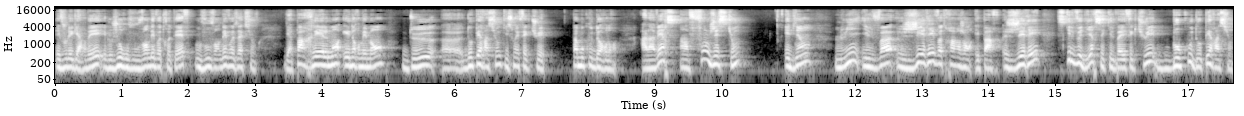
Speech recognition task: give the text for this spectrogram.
et vous les gardez et le jour où vous vendez votre ETF, vous vendez vos actions. Il n'y a pas réellement énormément de euh, d'opérations qui sont effectuées. Pas beaucoup d'ordre. À l'inverse, un fonds de gestion, eh bien, lui, il va gérer votre argent. Et par gérer, ce qu'il veut dire, c'est qu'il va effectuer beaucoup d'opérations.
